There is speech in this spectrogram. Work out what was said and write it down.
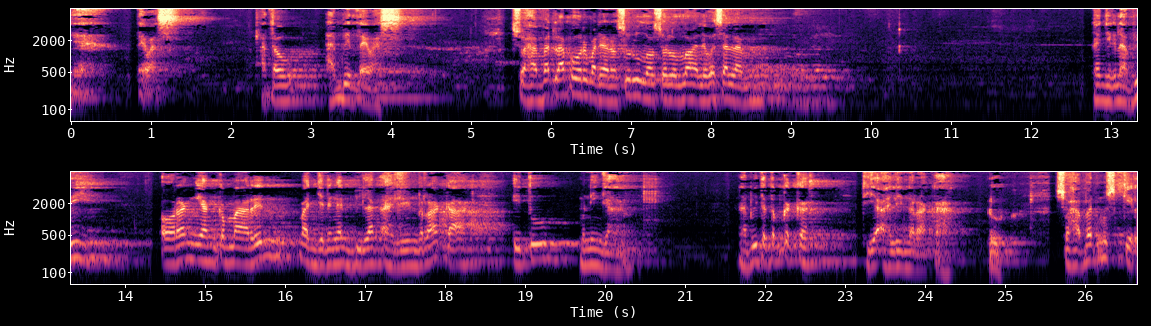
ya, tewas. Atau hampir tewas. Sahabat lapor pada Rasulullah Wasallam. Kanjeng Nabi Orang yang kemarin panjenengan bilang ahli neraka itu meninggal Nabi tetap kekeh dia ahli neraka Loh, sahabat muskil.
